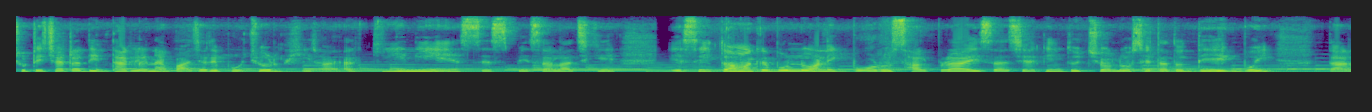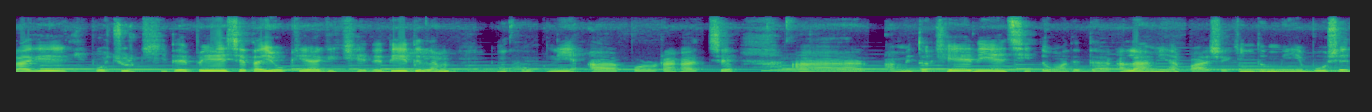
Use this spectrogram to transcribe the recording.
ছুটি ছাটা দিন থাকলে না বাজারে প্রচুর ভিড় হয়। আর কি নিয়ে এসছে স্পেশাল আজকে? এসেই তো আমাকে বলল অনেক বড় সারপ্রাইজ আছে, কিন্তু চলো সেটা তো দেখবই। তার আগে প্রচুর খিদে পেয়েছে, তাই ওকে আগে খেতে দিয়ে দিলাম। ঘুগনি আর পরোটা খাচ্ছে। আর আমি তো খেয়ে নিয়েছি, তোমাদের দেখালাম আমি আর পাশে কিন্তু মেয়ে বসে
